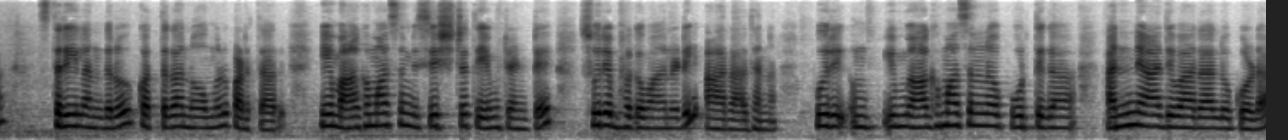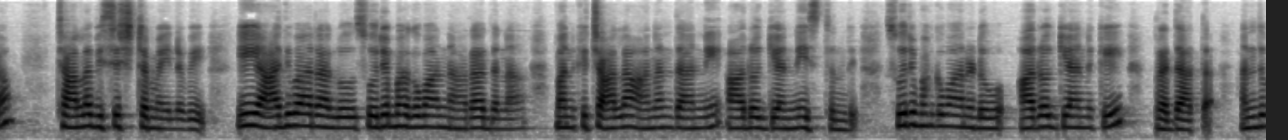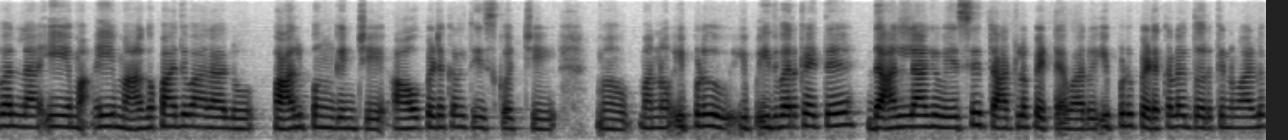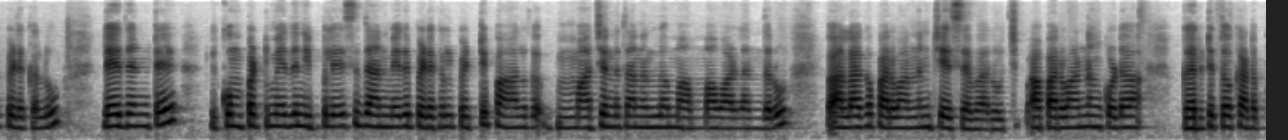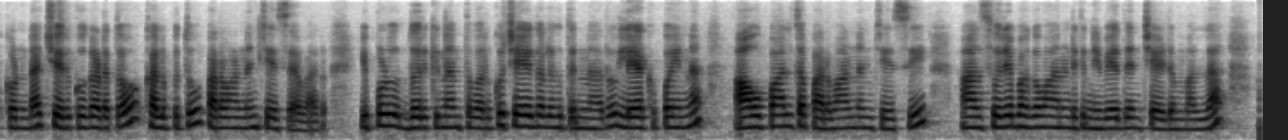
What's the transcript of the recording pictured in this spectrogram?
స్త్రీలందరూ కొత్తగా నోములు పడతారు. ఈ మాఘమాసం విశిష్టత ఏమిటంటే సూర్య భగవానుడి ఆరాధన. పూరి ఈ మాఘమాసంలో పూర్తిగా అన్ని ఆదివారాలు కూడా చాలా విశిష్టమైనవి. ఈ ఆదివారాలు సూర్య భగవాన్ ఆరాధన మనకి చాలా ఆనందాన్ని ఆరోగ్యాన్ని ఇస్తుంది. సూర్య భగవానుడు ఆరోగ్యానికి ప్రదాత. అందువల్ల ఈ మా- ఈ మాఘపాదివారాలు పాలు పొంగించి ఆవు పిడకలు తీసుకొచ్చి మనం ఇప్పుడు ఇప్- ఇదివరకైతే దాలిలాగా వేసి తాటలో పెట్టేవారు. ఇప్పుడు పిడకలు దొరికిన వాళ్ళు పిడకలు లేదంటే ఈ కుంపటి మీద నిప్పులేసి దాని మీద పిడకలు పెట్టి పాలు మా చిన్నతనంలో మా అమ్మ వాళ్ళందరూ అలాగ పర్వాన్నం చేసేవారు. ఆ పరవాన్నం కూడా గరిటెతో కడపకుండా చెరుకు గడతో కలుపుతూ పరవాన్నం చేసేవారు. ఇప్పుడు దొరికినంత వరకు చేయగలుగుతున్నారు. లేకపోయినా ఆవు పాలతో పరవాన్నం చేసి ఆ సూర్య భగవానుడికి నివేదన చేయడం వల్ల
